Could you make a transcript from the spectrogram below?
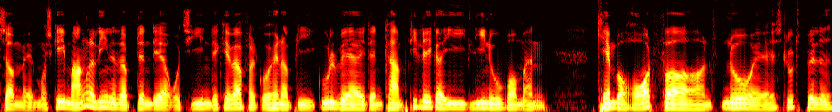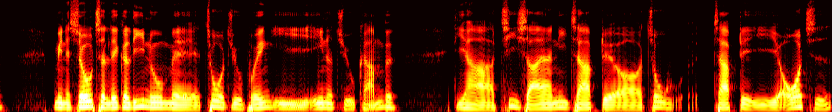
som øh, måske mangler lige netop den der rutine. Det kan i hvert fald gå hen og blive guld værd i den kamp, de ligger i lige nu, hvor man kæmper hårdt for at nå øh, slutspillet. Minnesota ligger lige nu med 22 point i 21 kampe. De har 10 sejre, 9 tabte og 2 tabte i overtid.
